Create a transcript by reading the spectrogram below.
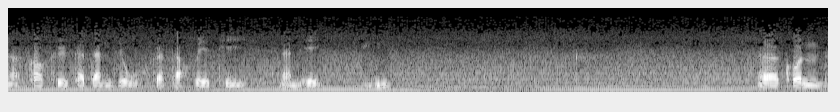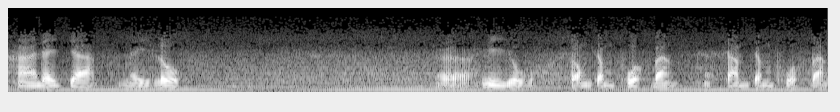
นะก็คือกตัญญูกตะเวที นั่นเองคนหาได้ยากในโลกมีอยู่สองจำพวกบ้างสามจำพวกบ้าง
